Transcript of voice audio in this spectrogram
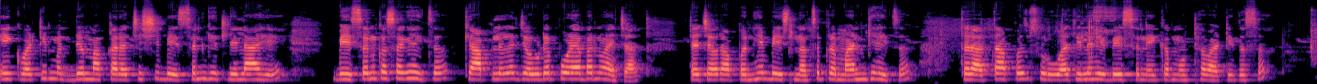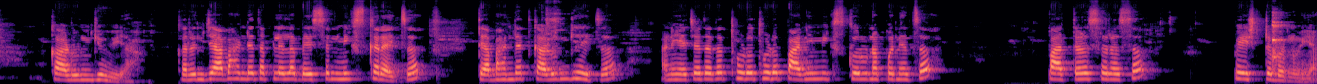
एक वाटी मध्यम आकाराचीशी बेसन घेतलेलं आहे. बेसन कसं घ्यायचं? की आपल्याला जेवढ्या पोळ्या बनवायच्या त्याच्यावर आपण हे बेसनाचं प्रमाण घ्यायचं. तर आता आपण सुरुवातीला हे बेसन एका मोठ्या वाटीत असं काढून घेऊया. कारण ज्या भांड्यात आपल्याला बेसन मिक्स करायचं त्या भांड्यात काढून घ्यायचं आणि याच्यात आता थोडं थोडं पाणी मिक्स करून आपण याचं पातळसर असं पेस्ट बनवूया.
